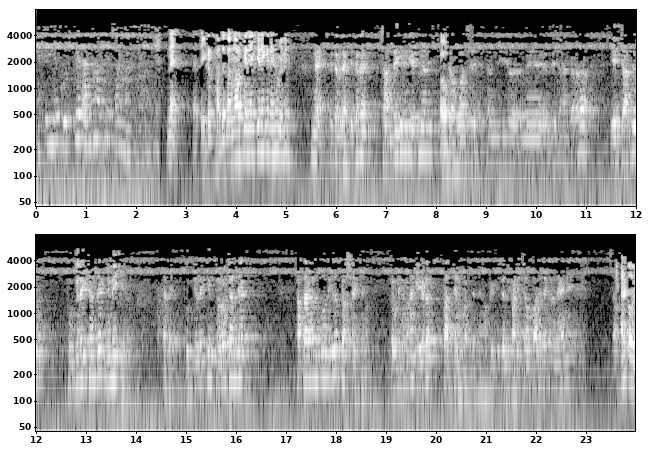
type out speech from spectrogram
ඇසීමේ කෘත්‍ය තණ්හාවට සම්බන්ධයි. නෑ ඒකට සද්ද තණ්හාව කියන්නේ කියන එක නෙවෙයි. නෑ එතන දැන් එතන ඡන්දය කියන එක එතනනේ. ඔව්. අවවාසේ සංදී මේ දේශනා කරා ඒ ඡන්දය පුද්ගලික ඡන්දයක් නෙමෙයි කියලා. හැබැයි පුද්ගලිකකින් තොරව ඡන්දයක් කතා කරන්න පුළුවන් කියලා ප්‍රශ්නයක් එනවා. ඒකෝට එහෙම නම් ඒකට සත්‍ය මොකක්ද? දැන් අපි මෙතනදි පරිච්ඡම්පාදය දැකලා නෑනේ. අර ඔය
